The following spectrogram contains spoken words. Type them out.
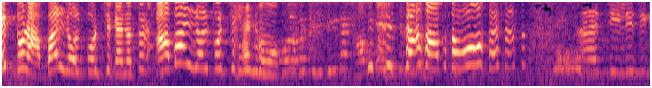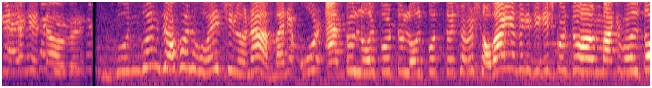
এই তোর আবার লোল পড়ছে কেন? তোর আবার লোল পড়ছে কেন? চিলি চিকেনটা খেতে হবে। গুনগুন যখন হয়েছিল না মানে ওর এত লোল পড়তো লোল পড়তো সবাই সবাই আমাকে জিজ্ঞেস করতো, মাকে বলতো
